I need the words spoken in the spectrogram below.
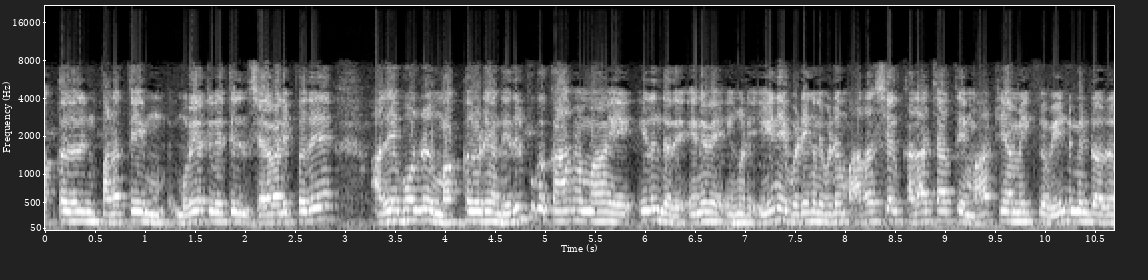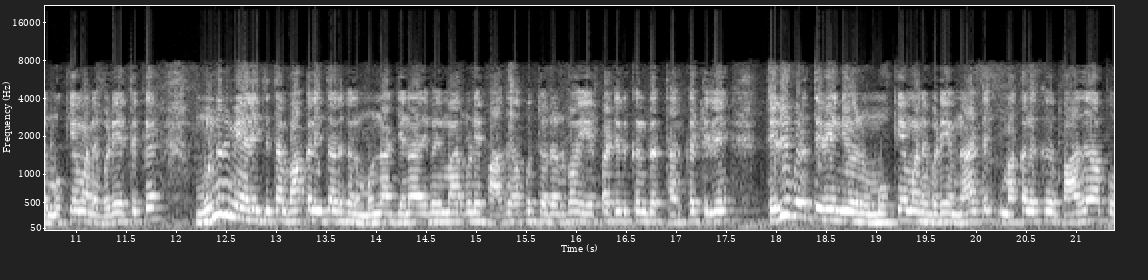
மக்களின் பணத்தை முறையற்ற விதத்தில் செலவழிப்பது அதே போன்று மக்களுடைய அந்த எதிர்ப்புக்கு காரணமாக இருந்தது. எனவே எங்களுடைய ஏனைய விடயங்களை விட அரசியல் கலாச்சாரத்தை மாற்றி அமைக்க வேண்டும் என்ற ஒரு முக்கியமான விடயத்துக்கு முன்னுரிமை அளித்து தான் வாக்களித்தார்கள். முன்னாள் ஜனாதிபதிமார்களுடைய பாதுகாப்பு தொடர்பாக ஏற்பட்டிருக்கின்ற தர்க்கத்திலே தெளிவுபடுத்த வேண்டிய ஒரு முக்கியமான விடயம். நாட்டுக்கு மக்களுக்கு பாதுகாப்பு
